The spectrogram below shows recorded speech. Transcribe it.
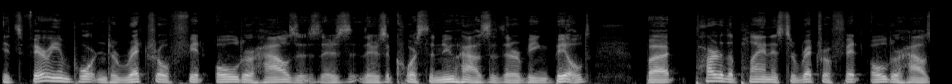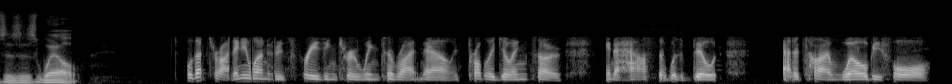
it's very important to retrofit older houses. There's there's of course the new houses that are being built, but part of the plan is to retrofit older houses as well. Well, that's right. Anyone who's freezing through winter right now is probably doing so in a house that was built at a time well before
